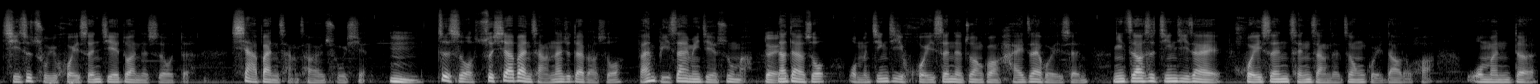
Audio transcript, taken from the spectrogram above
其实处于回升阶段的时候的下半场才会出现。嗯，这时候所以下半场那就代表说，反正比赛还没结束嘛。对，那代表说我们经济回升的状况还在回升。你只要是经济在回升成长的这种轨道的话，我们的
